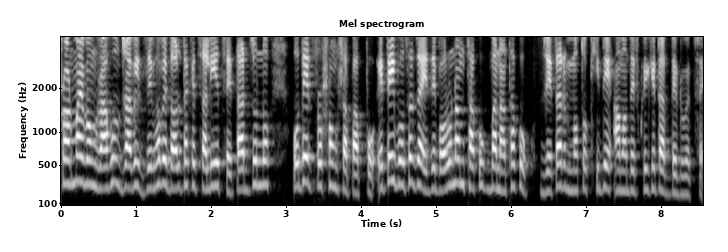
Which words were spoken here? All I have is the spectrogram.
শর্মা এবং রাহুল দ্রাবিড় যেভাবে দলটাকে চালিয়েছে, তার জন্য ওদের প্রশংসা প্রাপ্য এতেই বোঝা যায় যে বড় নাম থাকুক বা না থাকুক, জেতার মতো খিদে আমাদের ক্রিকেটারদের রয়েছে।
